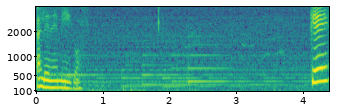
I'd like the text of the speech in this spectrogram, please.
al enemigo? ¿Qué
